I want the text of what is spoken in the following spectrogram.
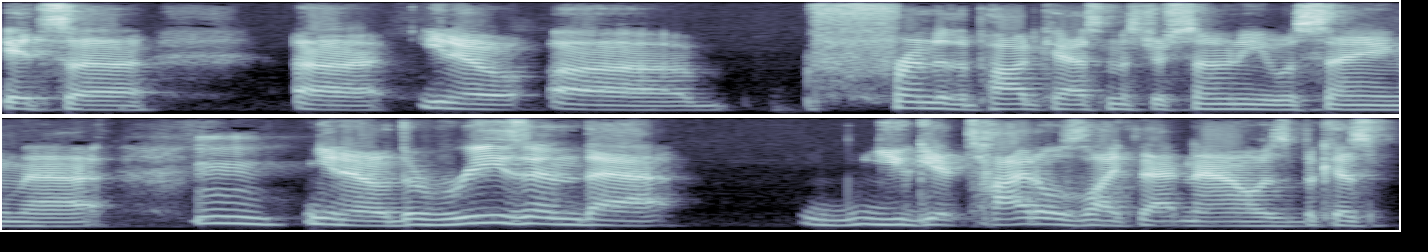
It's a, uh, you know, uh, friend of the podcast, Mr. Sony, was saying that, Mm. you know, the reason that you get titles like that now is because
